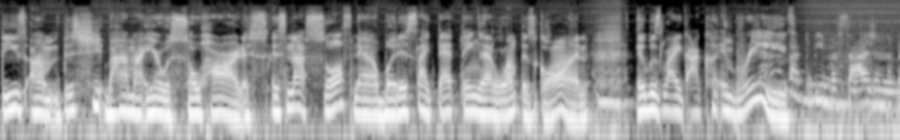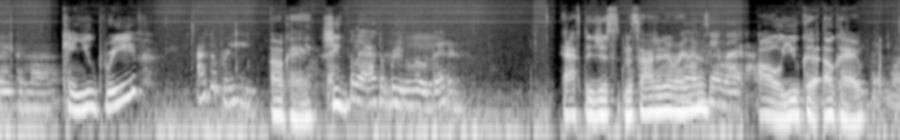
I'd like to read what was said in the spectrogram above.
these um this shit behind my ear was so hard. It's it's not soft now, but it's like that thing that lump is gone. It was like I couldn't breathe. I'm about to be massaging the back of my. Can you breathe? I could breathe. Okay. I She feel like I could breathe a little better. After just massaging it right you know now. I'm saying? Like, Oh, you could. Okay. a bit more.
